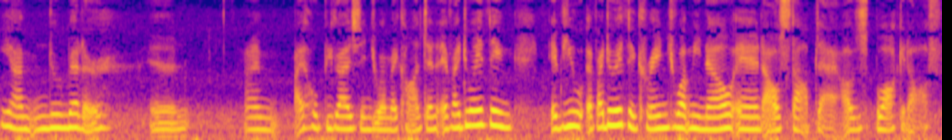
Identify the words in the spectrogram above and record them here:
Yeah, I'm doing better, and I'm. I hope you guys enjoy my content. If I do anything if you if I do anything cringe, let me know and I'll stop that. I'll just block it off.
